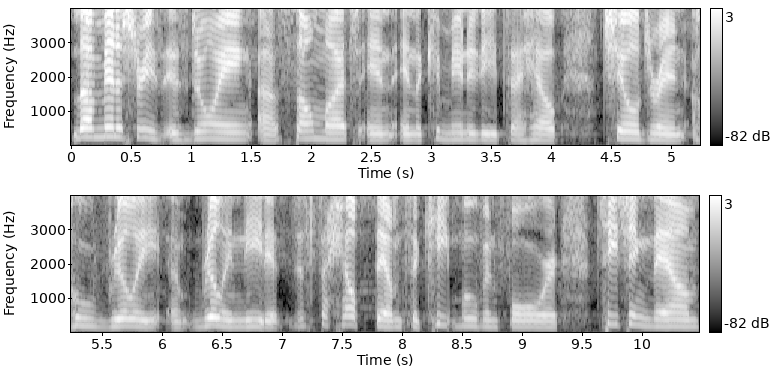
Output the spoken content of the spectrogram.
Love Ministries is doing uh, so much in, in the community to help children who really, really need it, just to help them to keep moving forward, teaching them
